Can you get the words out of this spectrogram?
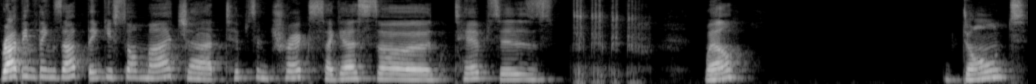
wrapping things up thank you so much uh tips and tricks i guess uh tips is well don't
